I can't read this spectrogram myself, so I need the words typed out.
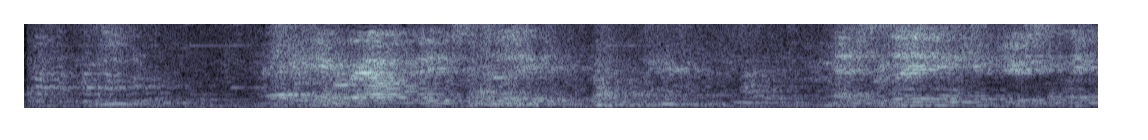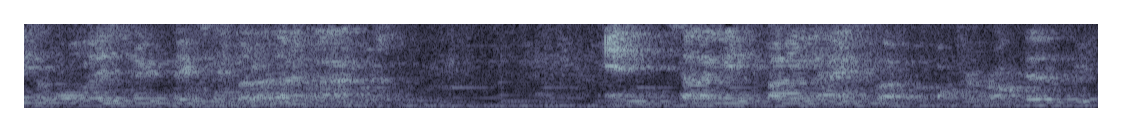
walking around with Steve, and Steve introducing me to all these new people that I don't know, and telling me funny names like Pocket Rocket.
